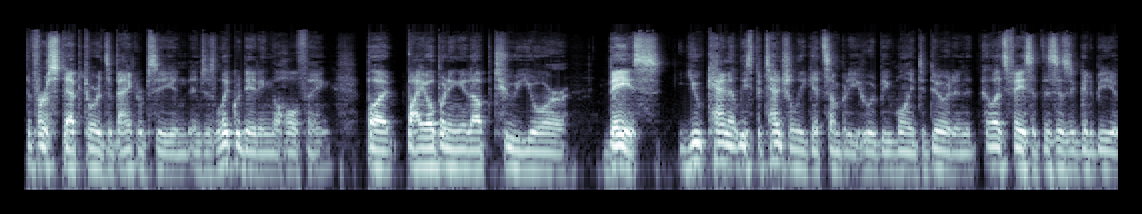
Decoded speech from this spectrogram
the first step towards a bankruptcy and, and just liquidating the whole thing. But by opening it up to your base, you can at least potentially get somebody who would be willing to do it. And let's face it, this isn't going to be a,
